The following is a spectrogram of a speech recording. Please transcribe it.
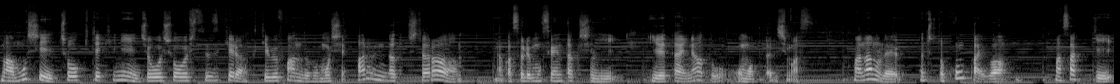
まあ、もし長期的に上昇し続けるアクティブファンドがもしあるんだとしたらなんかそれも選択肢に入れたいなと思ったりします。まあ、なのでちょっと今回はまあ、さっき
